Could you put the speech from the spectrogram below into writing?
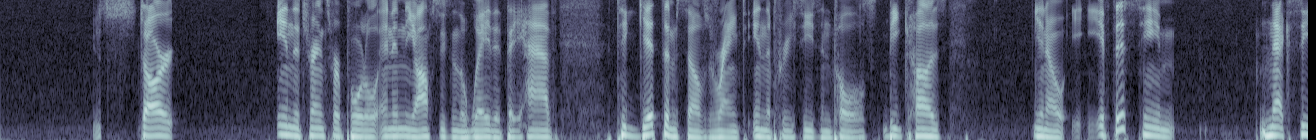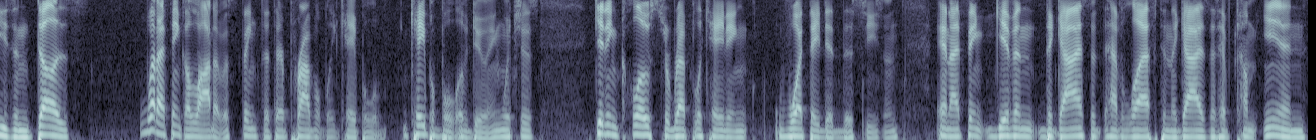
start in the transfer portal and in the offseason the way that they have to get themselves ranked in the preseason polls because you know, if this team next season does what I think a lot of us think that they're probably capable of, capable of doing, which is getting close to replicating what they did this season. And I think given the guys that have left and the guys that have come in,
